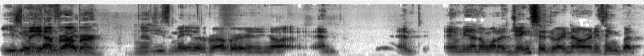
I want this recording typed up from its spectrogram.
he's made of rubber. yeah. He's made of rubber, and you know, and and I mean, I don't want to jinx it right now or anything, but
